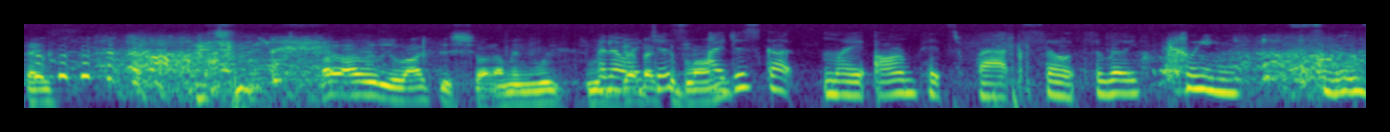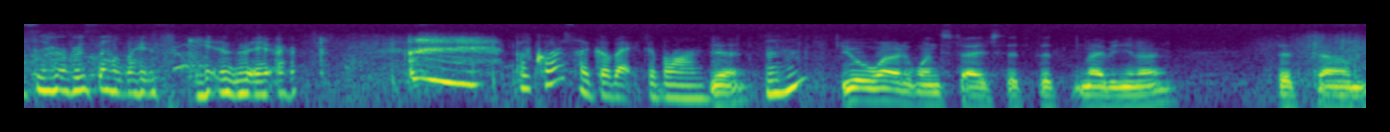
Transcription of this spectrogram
thanks. I, I, really like this shot. I mean, we, we I know, go back I just, to blonde? I just got my armpits waxed, so it's a really clean, smooth surface on my skin there. Of course I'd go back to blonde. Yeah? Mm-hmm. You were worried at one stage that, that maybe, you know, that um,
